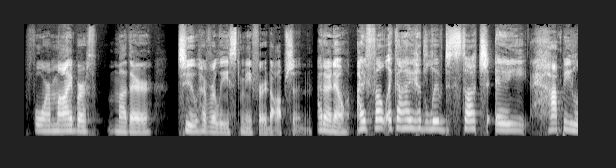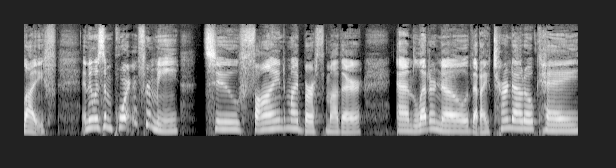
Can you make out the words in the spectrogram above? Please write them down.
for my birth mother to have released me for adoption. I don't know. I felt like I had lived such a happy life, and it was important for me to find my birth mother and let her know that I turned out okay,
